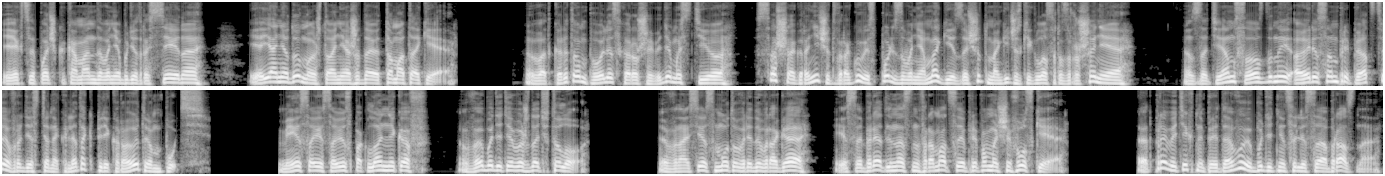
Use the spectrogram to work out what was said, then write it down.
Их цепочка командования будет рассеяна, и я не думаю, что они ожидают там атаки. В открытом поле с хорошей видимостью Саша ограничит врагу использование магии за счет магических глаз разрушения, Затем созданные Айрисом препятствия вроде стены клеток перекроют им путь. Миса и союз поклонников, вы будете выждать в тылу. Вноси смуту в ряды врага и собирай для нас информацию при помощи фуски. Отправить их на передовую будет нецелесообразно.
